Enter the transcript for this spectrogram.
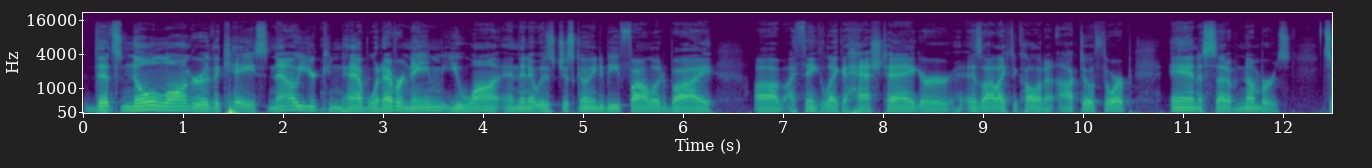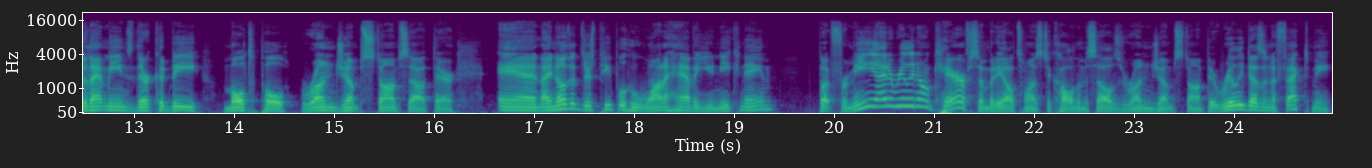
that's no longer the case. Now you can have whatever name you want, and then it was just going to be followed by. Uh, I think like a hashtag, or as I like to call it, an octothorpe, and a set of numbers. So that means there could be multiple run jump stomps out there. And I know that there's people who want to have a unique name, but for me, I really don't care if somebody else wants to call themselves run jump stomp. It really doesn't affect me.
